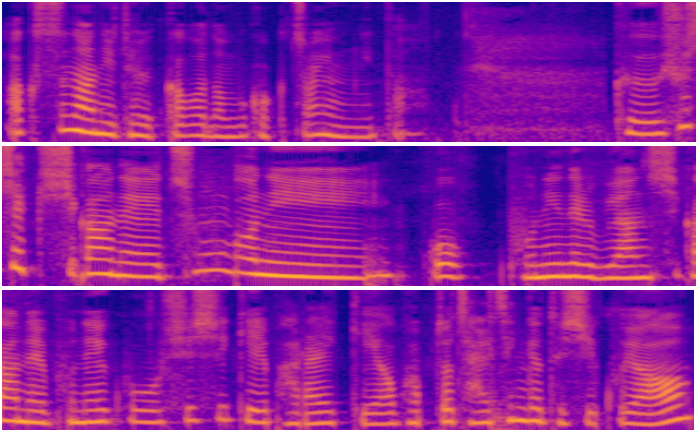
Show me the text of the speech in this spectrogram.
악순환이 될까봐 너무 걱정입니다. 그 휴식 시간에 충분히 꼭 본인을 위한 시간을 보내고 쉬시길 바랄게요. 밥도 잘 챙겨 드시고요.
